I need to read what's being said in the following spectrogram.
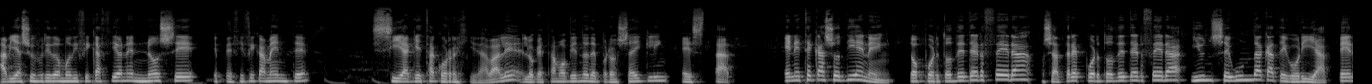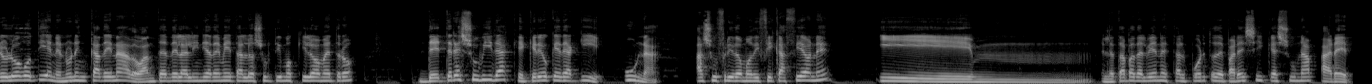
había sufrido modificaciones. No sé específicamente si aquí está corregida, ¿vale? Lo que estamos viendo de Pro Cycling Stat. En este caso tienen dos puertos de tercera, o sea, tres puertos de tercera y un segunda categoría, pero luego tienen un encadenado antes de la línea de meta en los últimos kilómetros de tres subidas que creo que de aquí una ha sufrido modificaciones y mm, en la etapa del bien está el puerto de Paresi, que es una pared.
